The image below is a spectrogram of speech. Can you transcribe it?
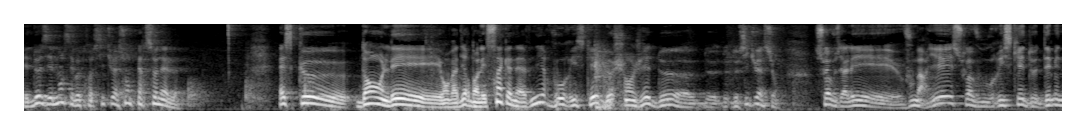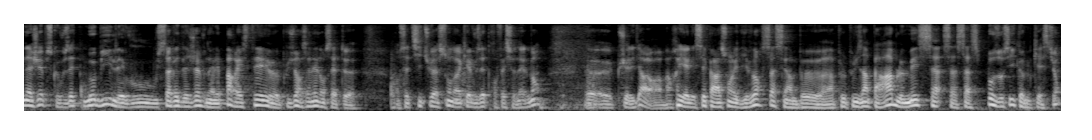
Et deuxièmement, c'est votre situation personnelle. Est-ce que dans les, on va dire, dans les cinq années à venir, vous risquez de changer de, situation? Soit vous allez vous marier, soit vous risquez de déménager parce que vous êtes mobile et vous savez déjà que vous n'allez pas rester euh, plusieurs années dans cette, dans cette situation dans laquelle vous êtes professionnellement. Euh, puis j'allais dire, alors après il y a les séparations, les divorces, ça c'est un peu, un peu plus imparable, mais ça, ça, se pose aussi comme question.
